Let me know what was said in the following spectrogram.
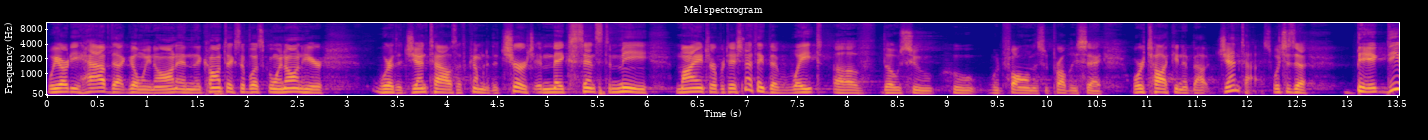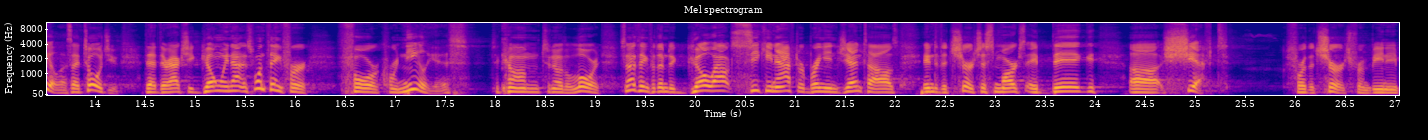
We already have that going on. And in the context of what's going on here, where the Gentiles have come into the church, it makes sense to me, my interpretation. I think the weight of those who, who would fall on this would probably say, we're talking about Gentiles, which is a big deal, as I told you, that they're actually going out. It's one thing for, for Cornelius to come to know the Lord. It's another thing for them to go out seeking after bringing Gentiles into the church. This marks a big uh, shift for the church from being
